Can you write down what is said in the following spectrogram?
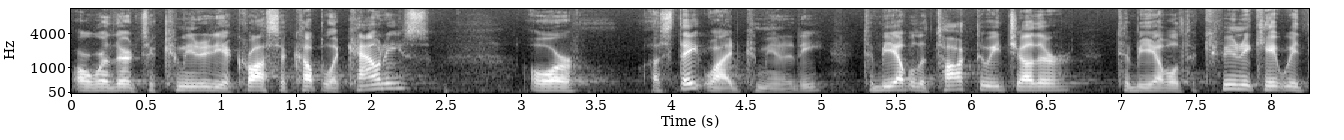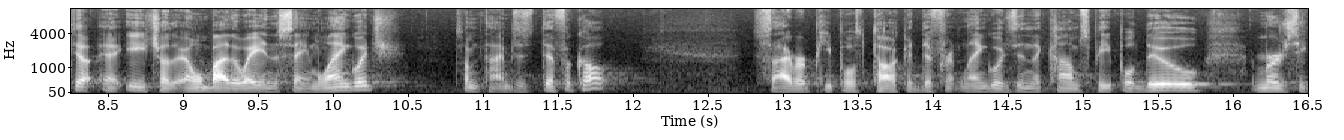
or whether it's a community across a couple of counties, or a statewide community to be able to talk to each other, to be able to communicate with uh, each other. Oh, by the way, in the same language. Sometimes it's difficult. Cyber people talk a different language than the comms people do. Emergency,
